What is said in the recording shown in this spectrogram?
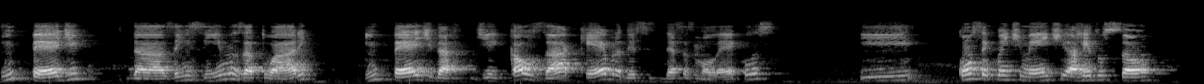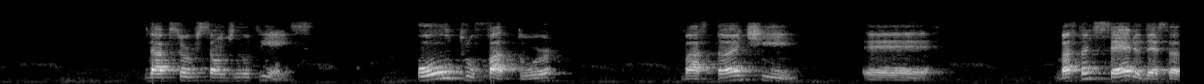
impede das enzimas atuarem, impede da, de causar a quebra desse, dessas moléculas e consequentemente, a redução da absorção de nutrientes. Outro fator bastante é, bastante sério dessa,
